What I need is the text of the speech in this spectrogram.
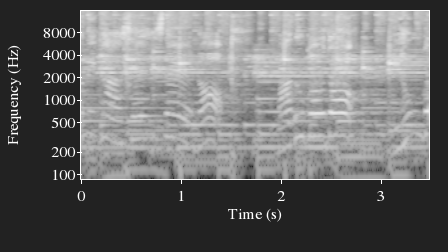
モニカ先生の丸ごと日本語。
